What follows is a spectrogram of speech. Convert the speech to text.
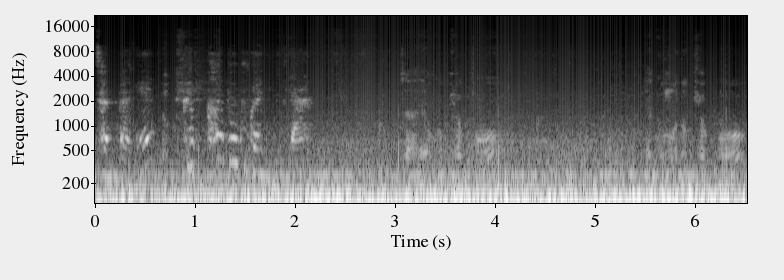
전방에. 급 커브 구간입니다. 자, 에어컨 켰고, 모드 켰고,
